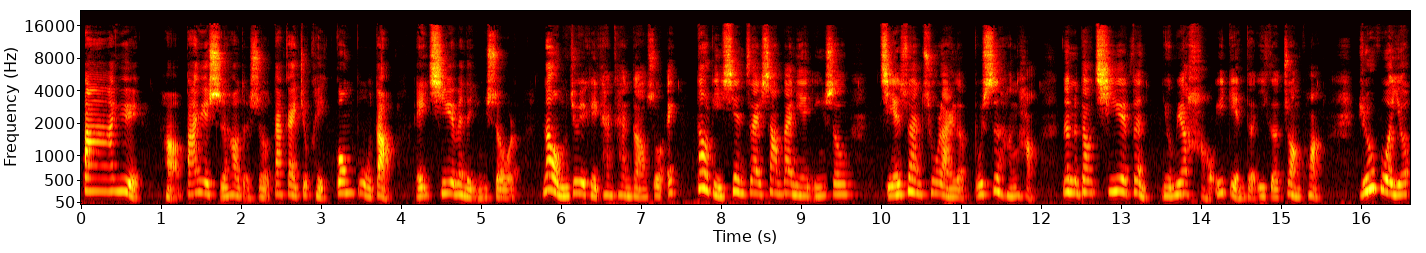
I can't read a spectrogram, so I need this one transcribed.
八月。好，八月十号的时候，大概就可以公布到，诶，七月份的营收了。那我们就也可以看看到说，诶，到底现在上半年营收结算出来了，不是很好。那么到七月份有没有好一点的一个状况？如果有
